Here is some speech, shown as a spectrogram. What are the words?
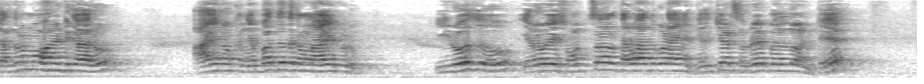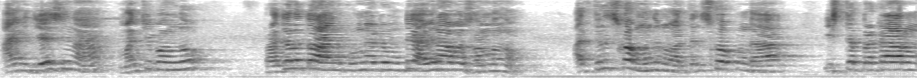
చంద్రమోహన్ రెడ్డి గారు ఆయన ఒక నిబద్ధత గల నాయకుడు. ఈరోజు ఇరవై సంవత్సరాల తర్వాత కూడా ఆయన గెలిచాడు సర్వేపల్లిలో అంటే ఆయన చేసిన మంచి పనులు ప్రజలతో ఆయనకు ఉన్నటువంటి అవినాభ సంబంధం. అది తెలుసుకో ముందు నువ్వు అది తెలుసుకోకుండా ఇష్ట ప్రకారం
